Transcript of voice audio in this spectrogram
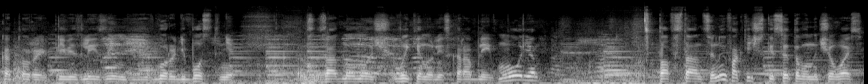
который привезли из Индии в городе Бостоне, за одну ночь выкинули из кораблей в море повстанцы. Ну и фактически с этого началась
